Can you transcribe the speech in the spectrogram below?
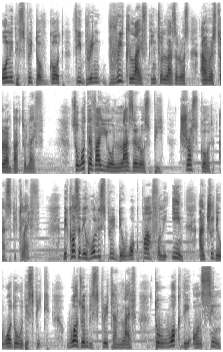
Only the Spirit of God will bring breathe life into Lazarus and restore him back to life. So whatever your Lazarus be, trust God and speak life. Because of the Holy Spirit they walk powerfully in and through the word who they speak. Words will be spirit and life to walk the unseen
